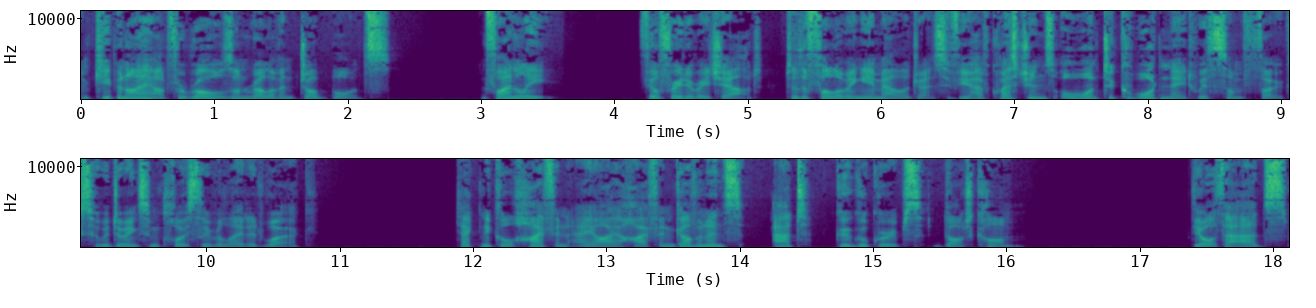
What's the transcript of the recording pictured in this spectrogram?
And keep an eye out for roles on relevant job boards. And finally, feel free to reach out to the following email address if you have questions or want to coordinate with some folks who are doing some closely related work. Technical-AI-governance at googlegroups.com. The author adds,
